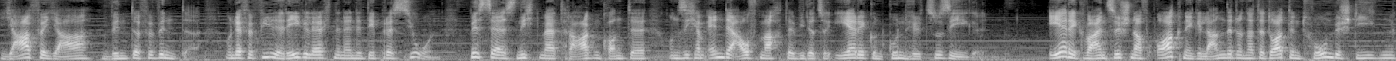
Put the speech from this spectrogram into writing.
Jahr für Jahr, Winter für Winter, und er verfiel regelrecht in eine Depression, bis er es nicht mehr ertragen konnte und sich am Ende aufmachte, wieder zu Erik und Gunhild zu segeln. Erik war inzwischen auf Orkney gelandet und hatte dort den Thron bestiegen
